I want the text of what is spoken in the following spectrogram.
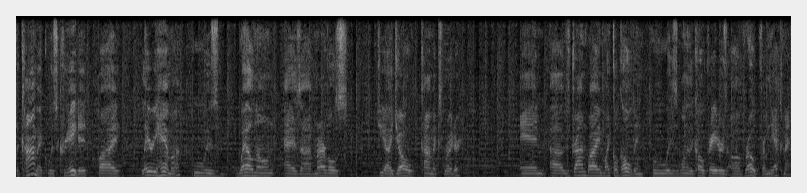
The comic was created by Larry Hama, who is well known as uh, Marvel's G.I. Joe comics writer, and uh, was drawn by Michael Golden, who is one of the co-creators of Rogue from the X-Men.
